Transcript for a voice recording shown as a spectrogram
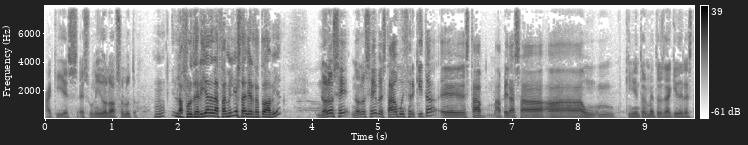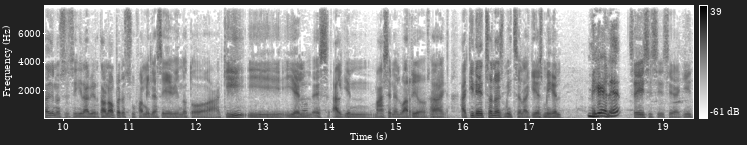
aquí es, es un ídolo absoluto. ¿La frutería de la familia está abierta todavía? No lo sé, no lo sé, estaba muy cerquita, eh, está apenas a, a un, 500 metros de aquí del estadio, no sé si seguirá abierta o no, pero su familia sigue viendo todo aquí y, y él es alguien más en el barrio. O sea, aquí de hecho no es Mitchell, aquí es Miguel. Miguel, ¿eh? Sí, sí, sí, sí. Aquí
